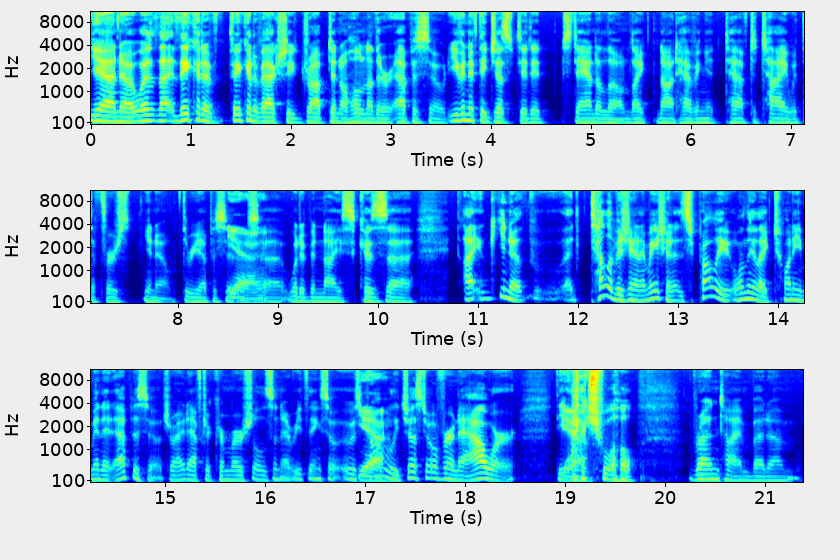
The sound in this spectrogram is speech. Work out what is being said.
Yeah, no, it was that they could have they could have actually dropped in a whole nother episode, even if they just did it standalone, like not having it have to tie with the first, you know, three episodes. Yeah. Uh, would have been nice because, uh, I, you know, uh, television animation. It's probably only like twenty minute episodes, right after commercials and everything. So it was Yeah. probably just over an hour, the Yeah. actual runtime. But um,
